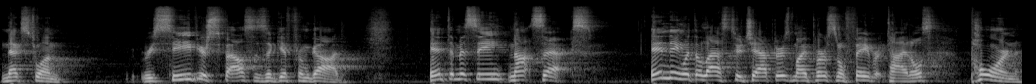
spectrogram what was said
Next one. Receive your spouse as a gift from God. Intimacy, not sex. Ending with the last two chapters, my personal favorite titles Porn,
